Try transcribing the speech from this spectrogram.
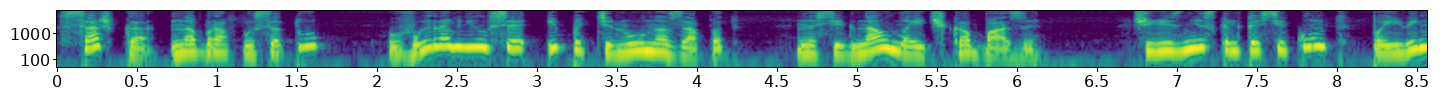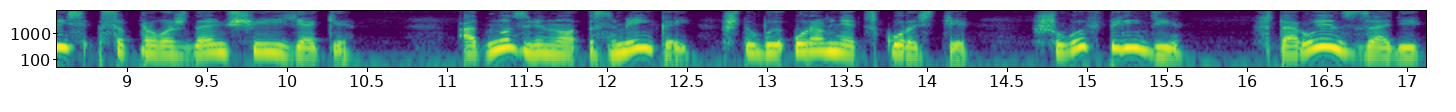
Сашка, набрав высоту, выровнялся и подтянул на запад, на сигнал маячка базы. Через несколько секунд появились сопровождающие яки. Одно звено змейкой, чтобы уравнять скорости, шло впереди, второе сзади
